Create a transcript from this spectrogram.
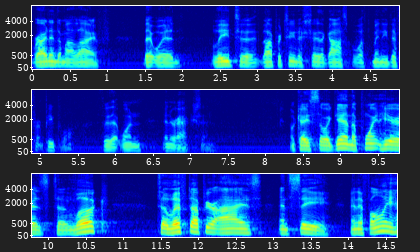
right into my life that would lead to the opportunity to share the gospel with many different people through that one interaction. Okay, so again, the point here is to look, to lift up your eyes and see. And if only,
